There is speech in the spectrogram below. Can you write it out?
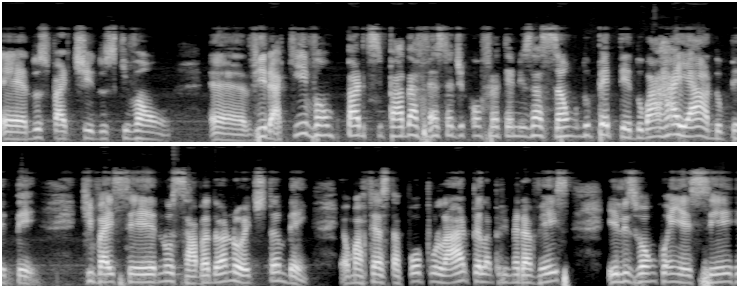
é, dos partidos que vão é, vir aqui vão participar da festa de confraternização do PT, do Arraiá do PT, que vai ser no sábado à noite também. É uma festa popular pela primeira vez, eles vão conhecer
